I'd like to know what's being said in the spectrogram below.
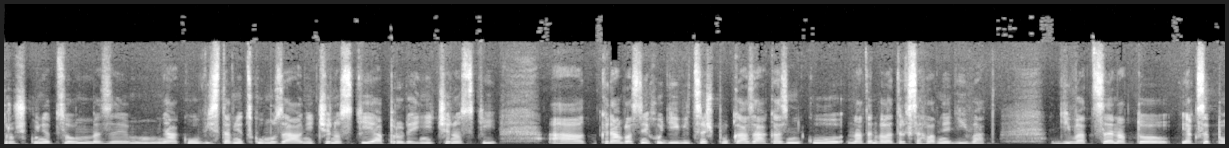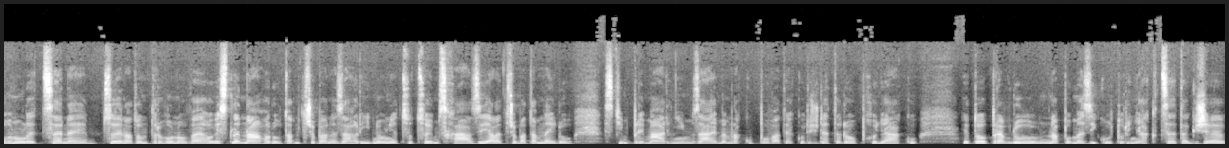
trošku něco mezi nějakou výstavnickou muzeální činností a prodejní činností. A k nám vlastně chodí víc než půlka zákazníků na ten veletrh se hlavně dívat. Dívat se na to, jak se pohnuly ceny, co je na tom trhu nového, jestli náhodou tam třeba nezahlídnou něco, co jim schází, ale třeba tam nejdou s tím primárním zájmem nakupovat, jako když jdete do obchodáku. Je to opravdu na pomezí kulturní akce, takže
